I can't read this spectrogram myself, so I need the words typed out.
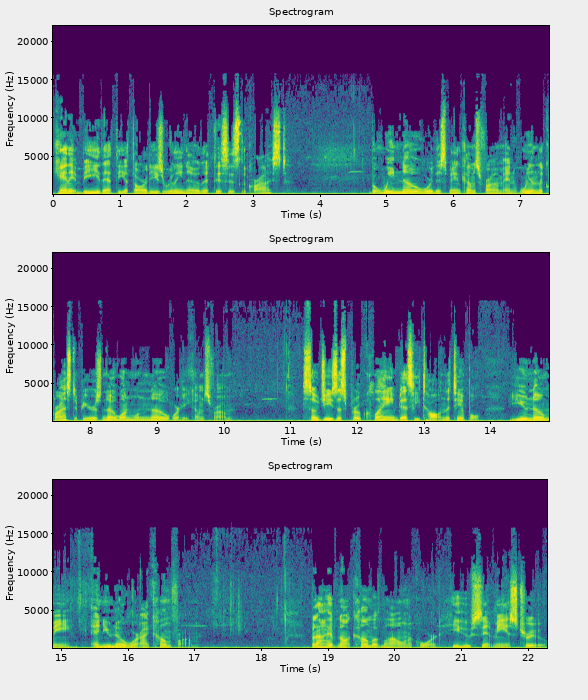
Can it be that the authorities really know that this is the Christ? But we know where this man comes from, and when the Christ appears, no one will know where he comes from. So Jesus proclaimed as he taught in the temple, You know me, and you know where I come from. But I have not come of my own accord. He who sent me is true,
